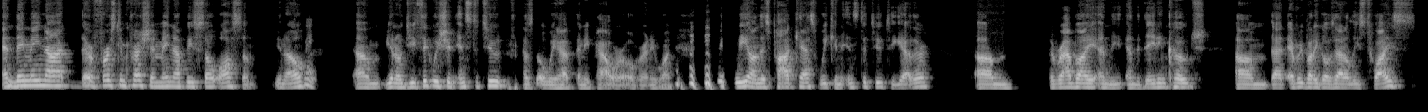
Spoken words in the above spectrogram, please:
and they may not their first impression may not be so awesome, you know. Right um, you know, do you think we should institute, as though we have any power over anyone? we on this podcast we can institute together um, the rabbi and the and the dating coach um, that everybody goes out at least twice?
